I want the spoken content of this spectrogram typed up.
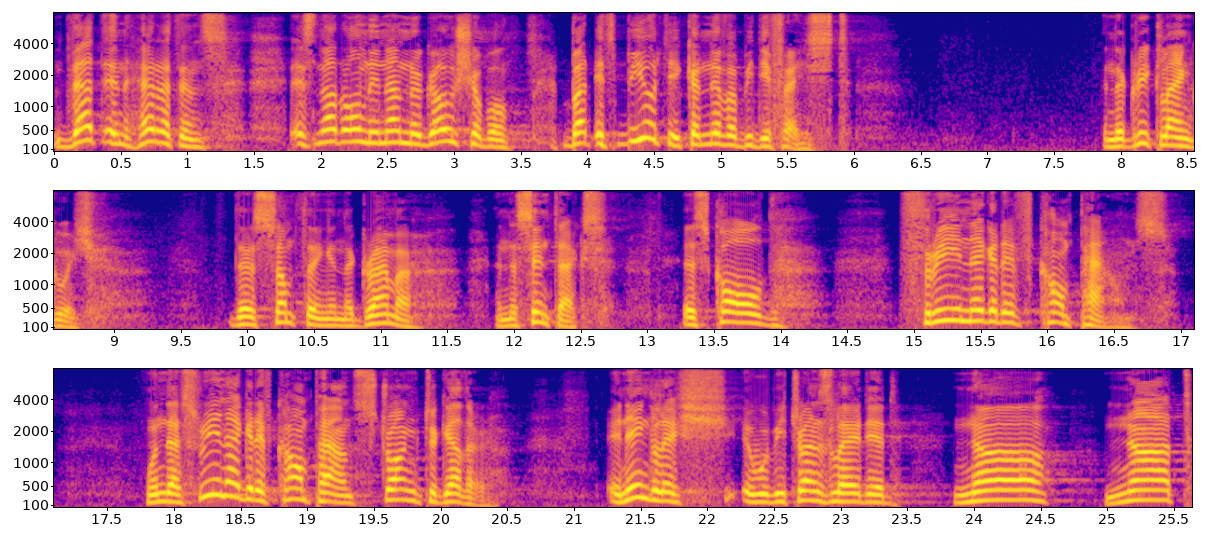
That inheritance is not only non negotiable, but its beauty can never be defaced. In the Greek language, there's something in the grammar and the syntax. It's called three negative compounds. When there's three negative compounds strung together, in English it would be translated no, not,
